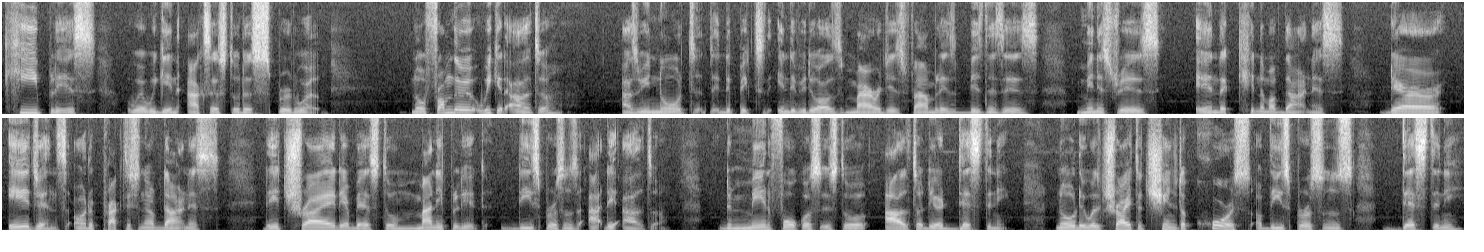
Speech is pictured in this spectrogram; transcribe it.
key place where we gain access to the spirit world. Now, from the wicked altar, as we note, it depicts individuals, marriages, families, businesses, ministries in the kingdom of darkness. Their agents or the practitioner of darkness. They try their best to manipulate these persons at the altar. The main focus is to alter their destiny. No, they will try to change the course of these persons' destiny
